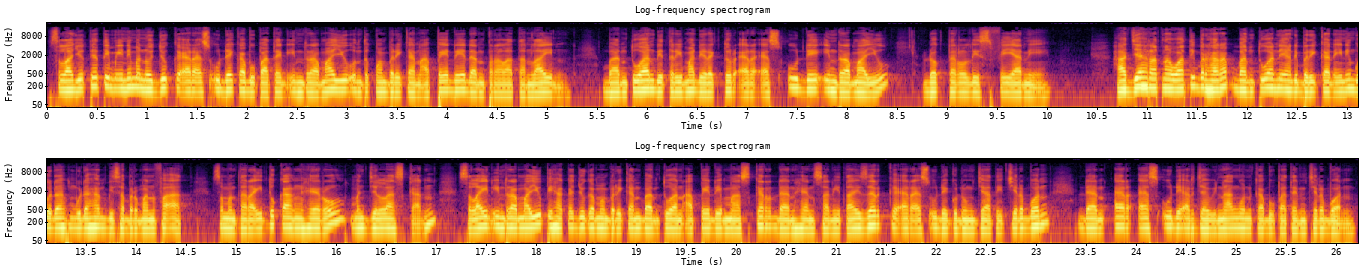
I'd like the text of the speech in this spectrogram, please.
Selanjutnya tim ini menuju ke RSUD Kabupaten Indramayu untuk memberikan APD dan peralatan lain. Bantuan diterima Direktur RSUD Indramayu, Dr. Lisviani. Hajah Ratnawati berharap bantuan yang diberikan ini mudah-mudahan bisa bermanfaat. Sementara itu Kang Hero menjelaskan, selain Indramayu pihaknya juga memberikan bantuan APD masker dan hand sanitizer ke RSUD Gunung Jati Cirebon dan RSUD Arjawinangun Kabupaten Cirebon.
